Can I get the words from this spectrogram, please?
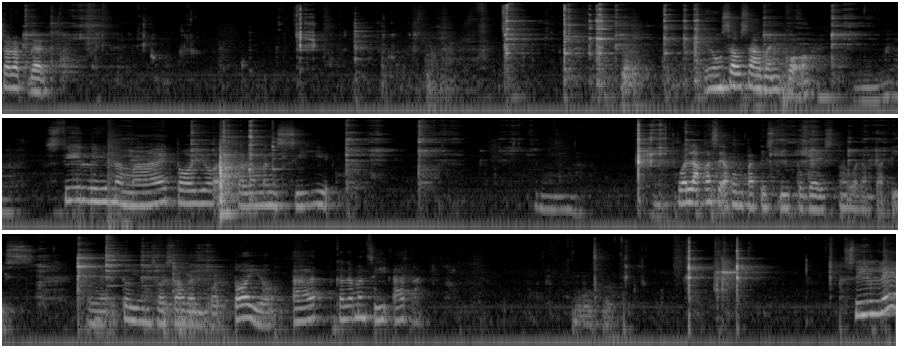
Sarap, guys. Yung sausawan ko, oh. Sili na may toyo at kalamansi. Hmm. Wala kasi akong patis dito guys, no? walang patis. Kaya ito yung sausawan ko, toyo at kalamansi at sili.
